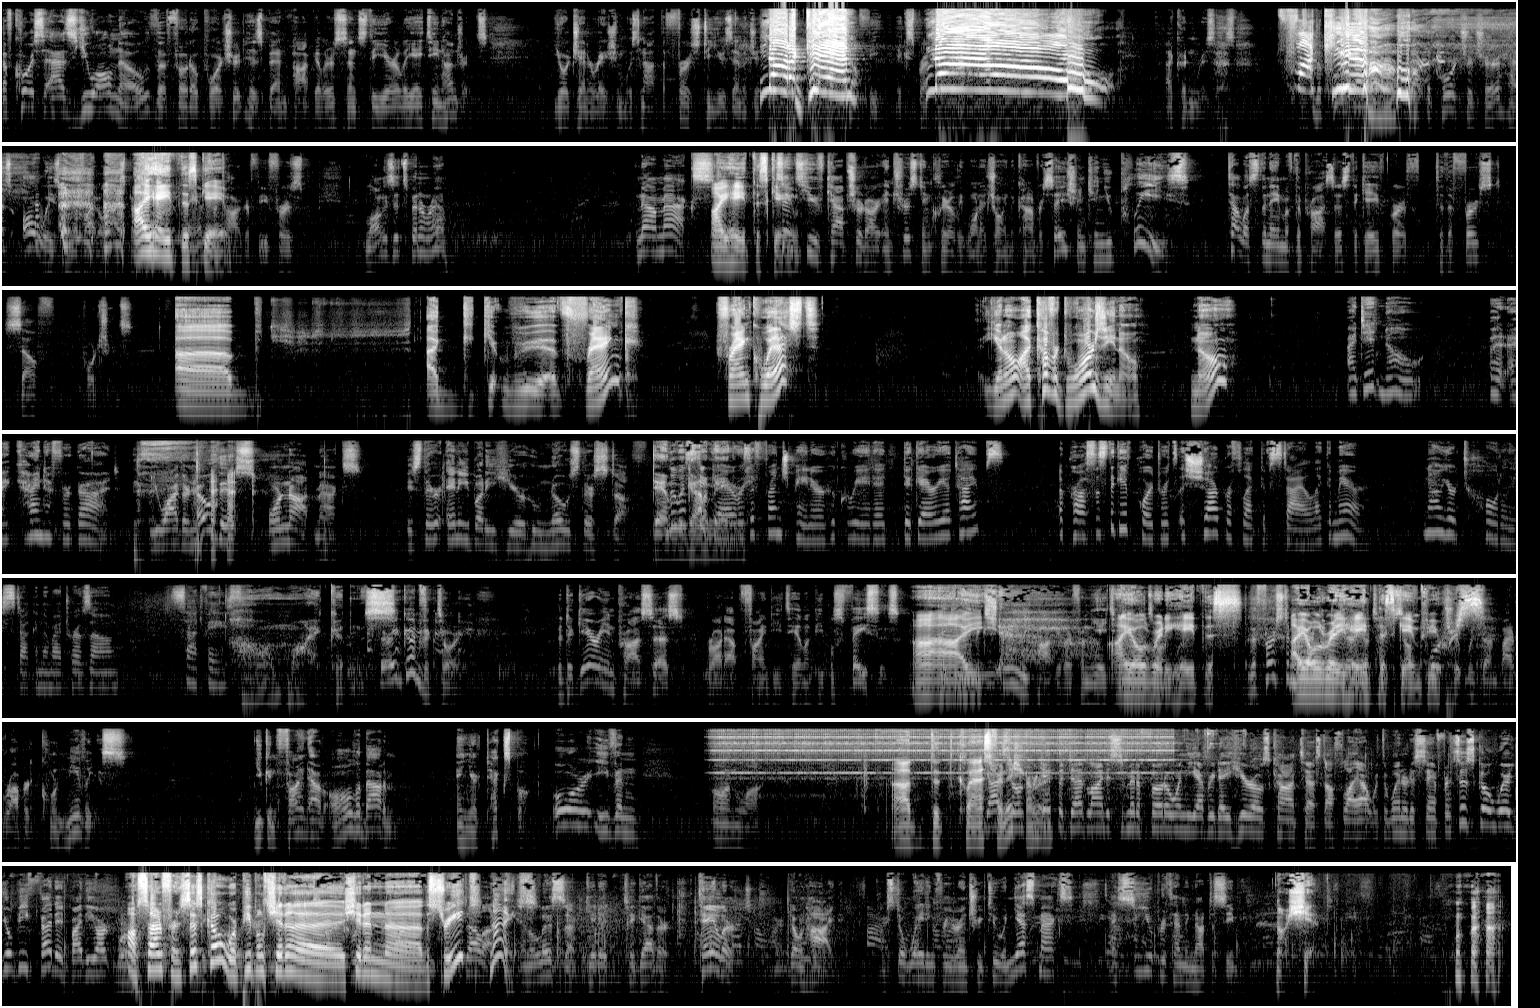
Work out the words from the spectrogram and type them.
Of course, as you all know, the photo portrait has been popular since the early 1800s. Your generation was not the first to use images. Not again! No! I couldn't resist. Fuck The you! point is that the portraiture has always been a vital aspect. I hate this game. Photography for as long as it's been around. Now, Max. I hate this game. Since you've captured our interest and clearly want to join the conversation, can you please tell us the name of the process that gave birth to the first self-portraits? Uh, uh, g- g- uh, Frank, Frank West. You know, I covered wars. You know, no. I did know, but I kind of forgot. You either know this or not, Max. Is there anybody here who knows their stuff? Damn, we Louis got him Daguerre angry. was a French painter who created daguerreotypes, a process that gave portraits a sharp reflective style like a mirror. Now you're totally stuck in the retro zone. Sad face. Oh my goodness. Very good, Victoria. The Daguerrean process brought out fine detail in people's faces, I- making them extremely popular from the 1800s I already onward. hate this. The first I already hate this game, self-portrait was done by Robert Cornelius. You can find out all about him in your textbook or even online. Uh, the class Guys, finish? don't forget Alright. the deadline to submit a photo in the Everyday Heroes contest. I'll fly out with the winner to San Francisco, where you'll be feted by the art world. Oh, San Francisco, where people shit, uh, shit in uh, the streets. Nice. And Alyssa, get it together. Taylor, don't hide. I'm still waiting for your entry too. And yes, Max, I see you pretending not to see me. Oh shit.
